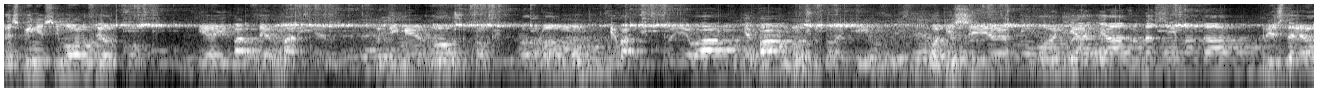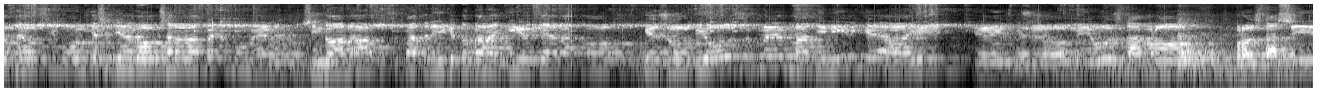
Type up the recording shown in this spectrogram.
δεσπίνης ημών Θεοτόκου και η Παρθέν Μαρίας, του τιμίαν δόξου προφήτου προδρόμου και βαπτιστού Ιωάννου και πάντων σου των Αγίων. Ότι εσύ ευλογών και αγιάζουν τα σήμαντα, Χριστέ ο Θεός ημών και σε την δόξα να αναπέμπουμε, συν το ανάρχο σου Πατρί και το Παναγίο και αγαθό και ζωοποιό σου πνεύμα την και αή και εις τους εωμιούς σταυρού, προστασίες των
